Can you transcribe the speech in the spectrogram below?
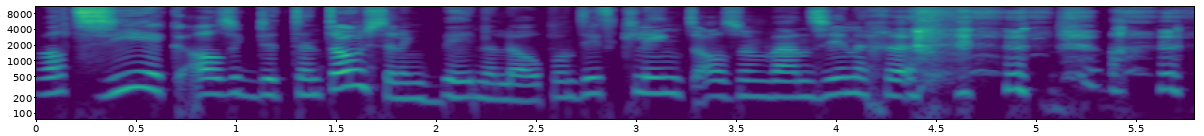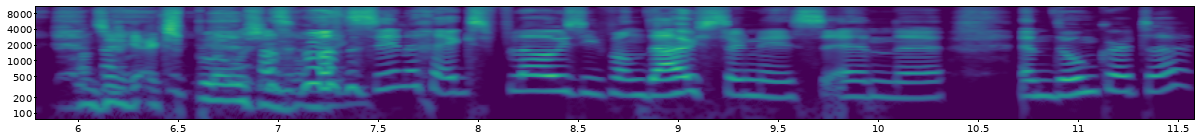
Wat zie ik als ik de tentoonstelling binnenloop? Want dit klinkt als een waanzinnige. waanzinnige explosie. als een waanzinnige explosie van duisternis en, uh, en donkerte.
